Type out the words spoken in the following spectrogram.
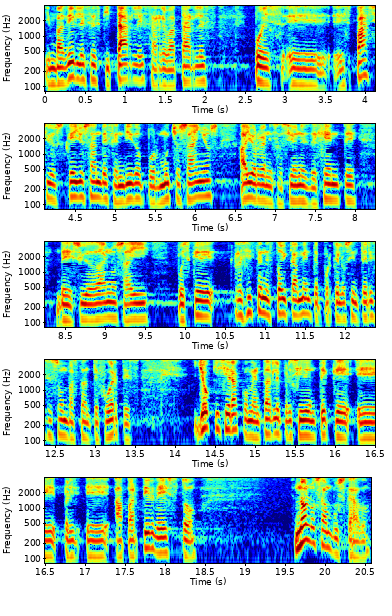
invadirles es quitarles, arrebatarles pues eh, espacios que ellos han defendido por muchos años. Hay organizaciones de gente, de ciudadanos ahí, pues que resisten estoicamente porque los intereses son bastante fuertes. Yo quisiera comentarle, presidente, que eh, eh, a partir de esto no los han buscado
